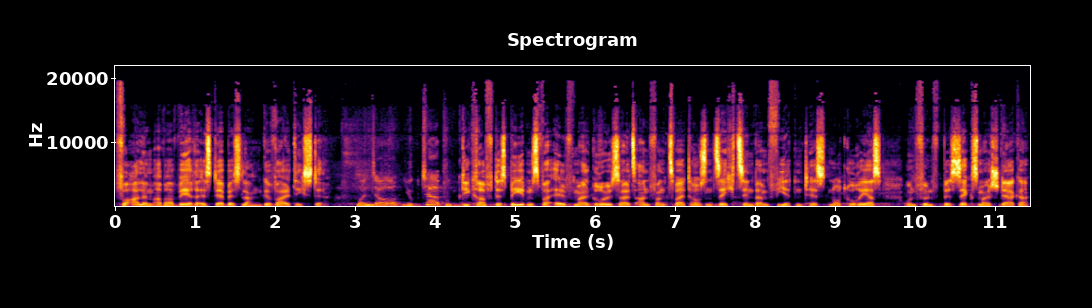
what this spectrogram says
vor allem aber wäre es der bislang gewaltigste. Die Kraft des Bebens war elfmal größer als Anfang 2016 beim vierten Test Nordkoreas und fünf bis sechsmal stärker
